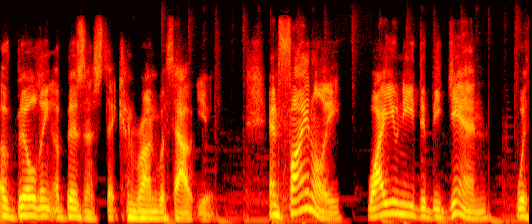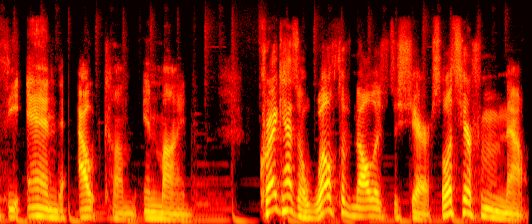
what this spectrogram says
of building a business that can run without you, and finally, why you need to begin with the end outcome in mind. Craig has a wealth of knowledge to share, so let's hear from him now.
